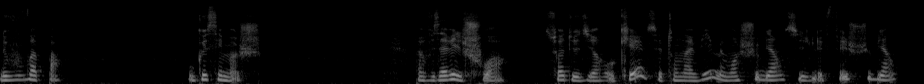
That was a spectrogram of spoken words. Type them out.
ne vous va pas ou que c'est moche. Ben, vous avez le choix, soit de dire ok c'est ton avis mais moi je suis bien, si je l'ai fait je suis bien.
